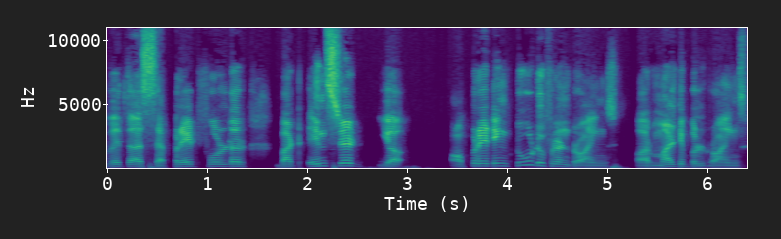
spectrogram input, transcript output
with a separate folder, but instead you're operating two different drawings or multiple drawings.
